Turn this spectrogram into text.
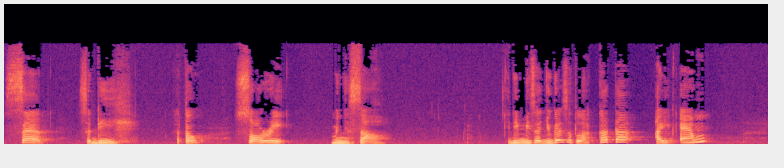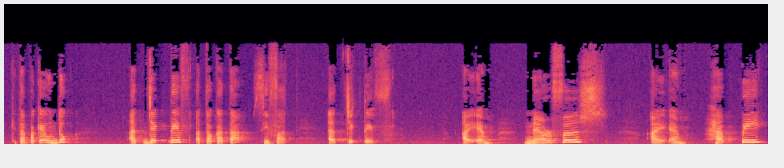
sad, sedih, atau sorry, menyesal. Jadi bisa juga setelah kata I am, kita pakai untuk adjektif atau kata sifat. Adjective. I am nervous, I am happy,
